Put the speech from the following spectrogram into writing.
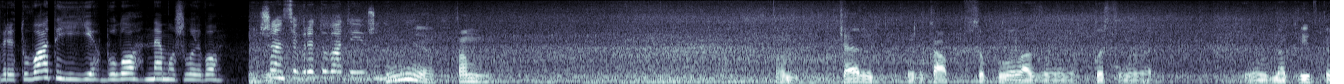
врятувати її було неможливо. Шансів врятувати її вже не Ні, там, там череп, рукав, все повилазило, кості наверх. Одна клітка.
